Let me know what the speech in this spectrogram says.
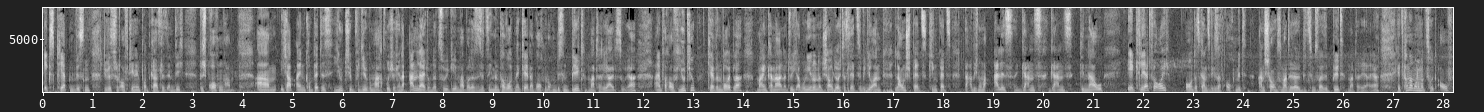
Expertenwissen, wie wir es schon oft hier in den Podcast letztendlich besprochen haben. Ähm, ich habe ein komplettes YouTube-Video gemacht, wo ich euch eine Anleitung dazu gegeben habe, weil das ist jetzt nicht mit ein paar Worten erklärt, da braucht man auch ein bisschen Bildmaterial zu. Ja? Einfach auf YouTube, Kevin Beutler, meinen Kanal natürlich abonnieren und dann schaut ihr euch das letzte Video an, Launchpads, Kingpads, da habe ich nochmal alles ganz, ganz genau erklärt für euch. Und das Ganze, wie gesagt, auch mit Anschauungsmaterial bzw. Bildmaterial. Ja. Jetzt kommen wir aber nochmal zurück auf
